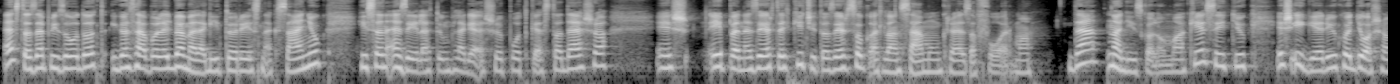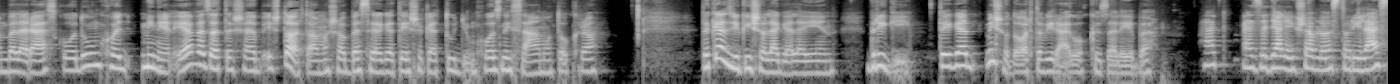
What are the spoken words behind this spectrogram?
Ezt az epizódot igazából egy bemelegítő résznek szánjuk, hiszen ez életünk legelső podcast adása, és éppen ezért egy kicsit azért szokatlan számunkra ez a forma. De nagy izgalommal készítjük, és ígérjük, hogy gyorsan belerázkódunk, hogy minél élvezetesebb és tartalmasabb beszélgetéseket tudjunk hozni számotokra. De kezdjük is a legelején. Brigi, téged mi sodort a virágok közelébe? Hát ez egy elég sablon sztori lesz.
